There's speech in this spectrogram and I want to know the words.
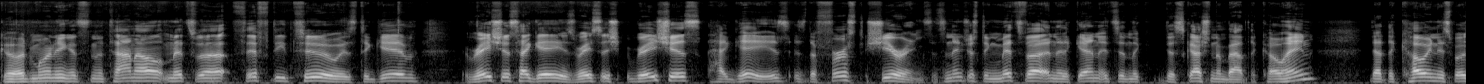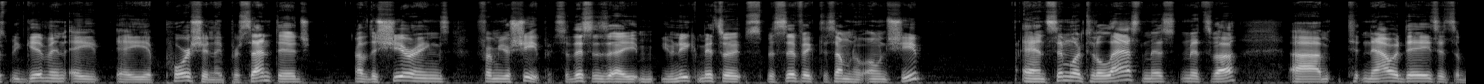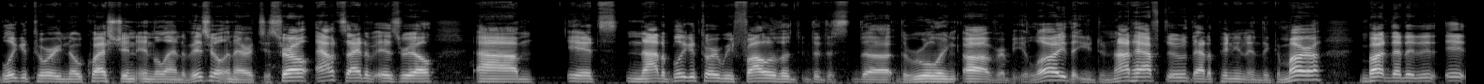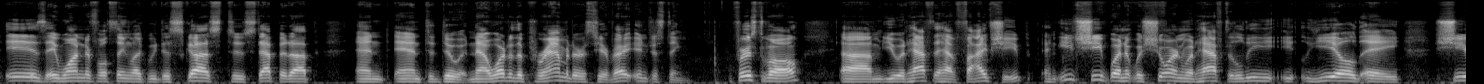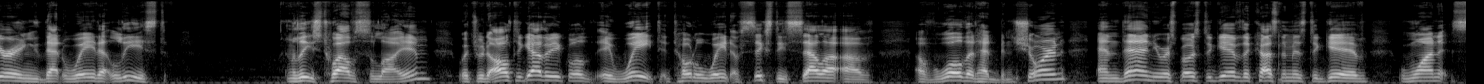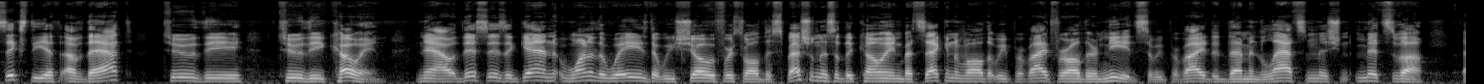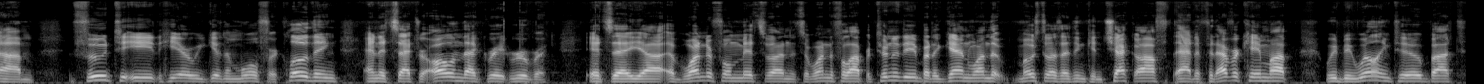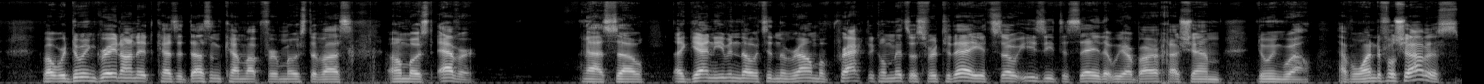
Good morning. It's Natanel Mitzvah 52 is to give Reishis Hagez. Reishis Hagez is the first shearings. It's an interesting mitzvah, and again, it's in the discussion about the Kohen, that the Kohen is supposed to be given a, a portion, a percentage of the shearings from your sheep. So this is a unique mitzvah specific to someone who owns sheep. And similar to the last mitzvah, um, t- nowadays, it's obligatory, no question, in the land of Israel, and Eretz Yisrael. Outside of Israel, um, it's not obligatory. We follow the the, the, the ruling of Rabbi Ilai that you do not have to, that opinion in the Gemara, but that it, it is a wonderful thing, like we discussed, to step it up and, and to do it. Now, what are the parameters here? Very interesting. First of all, um, you would have to have five sheep, and each sheep, when it was shorn, would have to le- yield a shearing that weighed at least at least 12 salayim, which would altogether equal a weight, a total weight of 60 sela of of wool that had been shorn, and then you were supposed to give. The custom is to give one sixtieth of that to the to the kohen. Now, this is again one of the ways that we show, first of all, the specialness of the Kohen, but second of all, that we provide for all their needs. So we provided them in the last mission, mitzvah um, food to eat. Here we give them wool for clothing and etc. All in that great rubric. It's a, uh, a wonderful mitzvah and it's a wonderful opportunity, but again, one that most of us I think can check off that if it ever came up, we'd be willing to, but but we're doing great on it because it doesn't come up for most of us almost ever. Uh, so again, even though it's in the realm of practical mitzvahs for today, it's so easy to say that we are Baruch Hashem doing well. Have a wonderful Shabbos.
